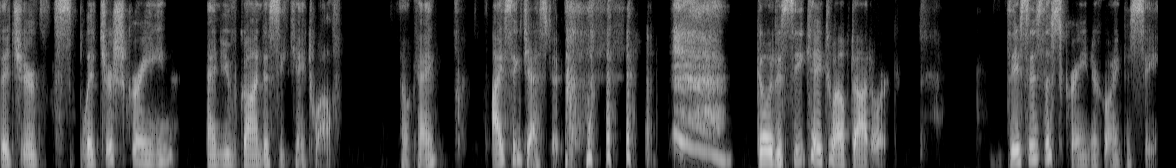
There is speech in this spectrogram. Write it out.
that you've split your screen and you've gone to CK12. Okay, I suggest it. Go to ck12.org. This is the screen you're going to see.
